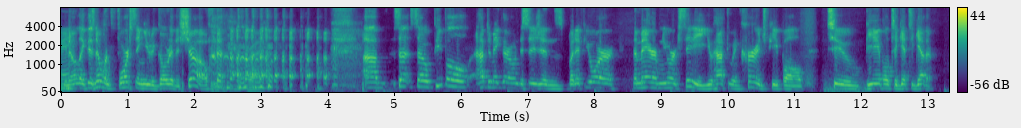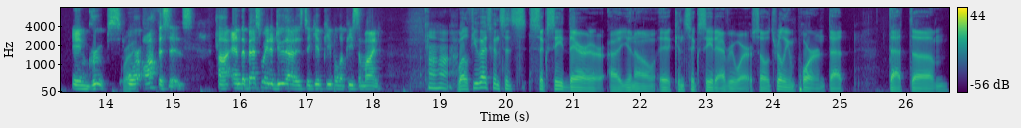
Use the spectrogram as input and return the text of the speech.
You know, like there's no one forcing you to go to the show. um, so, so people have to make their own decisions. But if you're the mayor of New York City, you have to encourage people to be able to get together in groups or offices. Uh, and the best way to do that is to give people a peace of mind. Uh-huh. Well, if you guys can su- succeed there, uh, you know it can succeed everywhere. So it's really important that that um,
